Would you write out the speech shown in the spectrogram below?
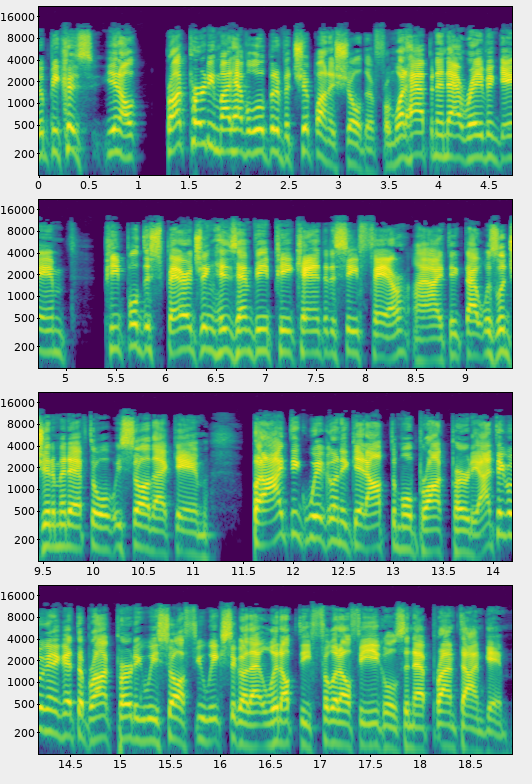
uh, because you know Brock Purdy might have a little bit of a chip on his shoulder from what happened in that Raven game. People disparaging his MVP candidacy, fair. I think that was legitimate after what we saw that game. But I think we're going to get optimal Brock Purdy. I think we're going to get the Brock Purdy we saw a few weeks ago that lit up the Philadelphia Eagles in that primetime game.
